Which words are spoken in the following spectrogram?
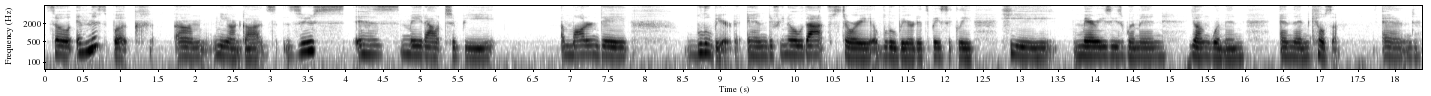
So in this book, um, Neon Gods, Zeus is made out to be a modern day Bluebeard. And if you know that story of Bluebeard, it's basically he marries these women, young women, and then kills them. And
